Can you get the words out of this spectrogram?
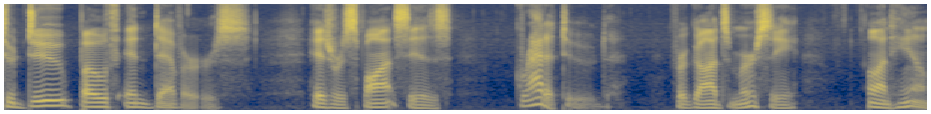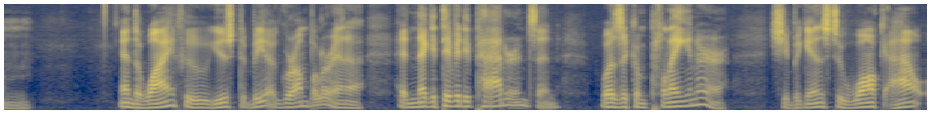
to do both endeavors. His response is gratitude for God's mercy on him. And the wife, who used to be a grumbler and a had negativity patterns and was a complainer. She begins to walk out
